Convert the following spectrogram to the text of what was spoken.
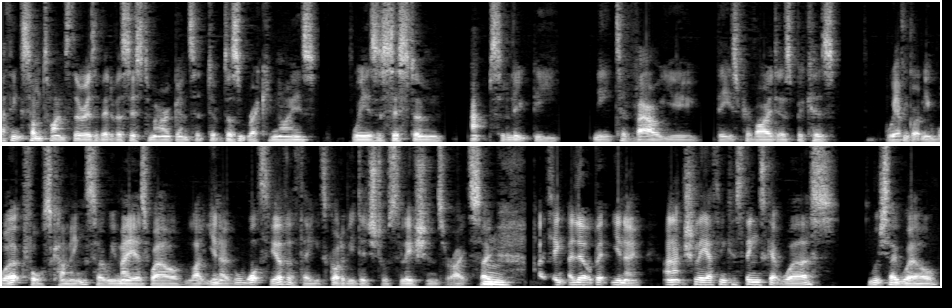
I think sometimes there is a bit of a system arrogance that d- doesn't recognize we as a system absolutely need to value these providers because we haven't got any workforce coming. So we may as well, like, you know, what's the other thing? It's got to be digital solutions, right? So Mm. I think a little bit, you know, and actually, I think as things get worse, which they will,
